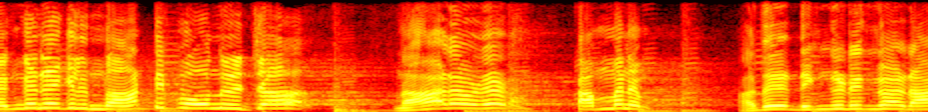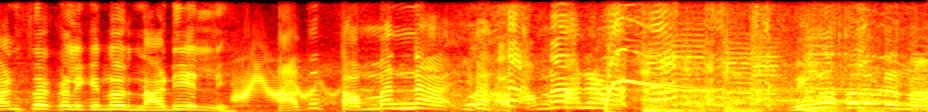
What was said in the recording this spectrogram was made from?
എങ്ങനെയെങ്കിലും നാട്ടിൽ പോകുന്ന വെച്ചാ നാടെ എവിടെയാണ് തമ്മനം അത് ഡിങ് ഡിങ് ഡാൻസ് കളിക്കുന്ന ഒരു നടിയല്ലേ? അത് തമ്മന്ന നിങ്ങളെ സ്ഥലം എവിടെയാണ്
